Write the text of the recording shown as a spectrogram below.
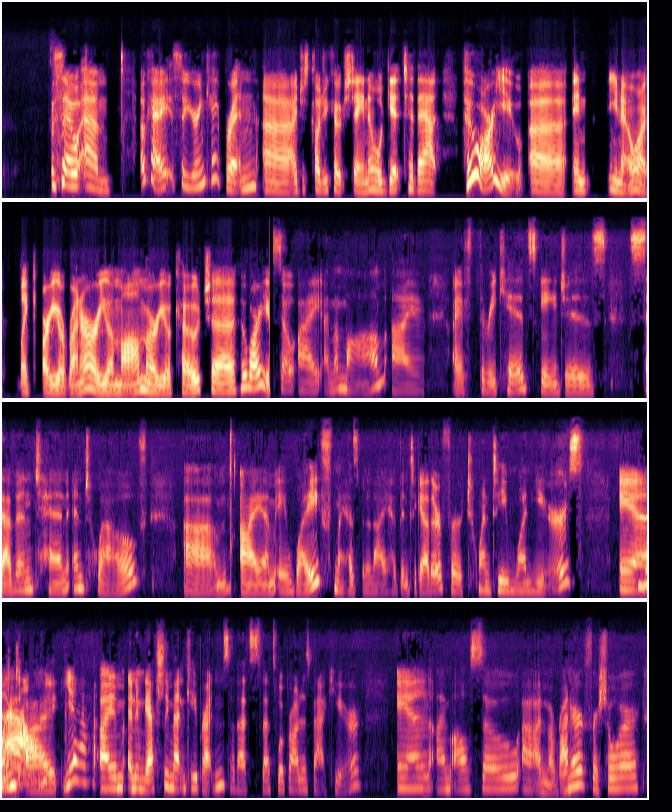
So, um, okay, so you're in Cape Breton. Uh, I just called you Coach Dana. We'll get to that. Who are you? Uh, and you know, like, are you a runner? Are you a mom? Are you a coach? Uh, who are you? So I, I'm a mom. I, I have three kids, ages seven, 10, and 12. Um, I am a wife. My husband and I have been together for 21 years. And wow. I, yeah, I'm, and we actually met in Cape Breton, so that's that's what brought us back here. And I'm also, uh, I'm a runner for sure.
